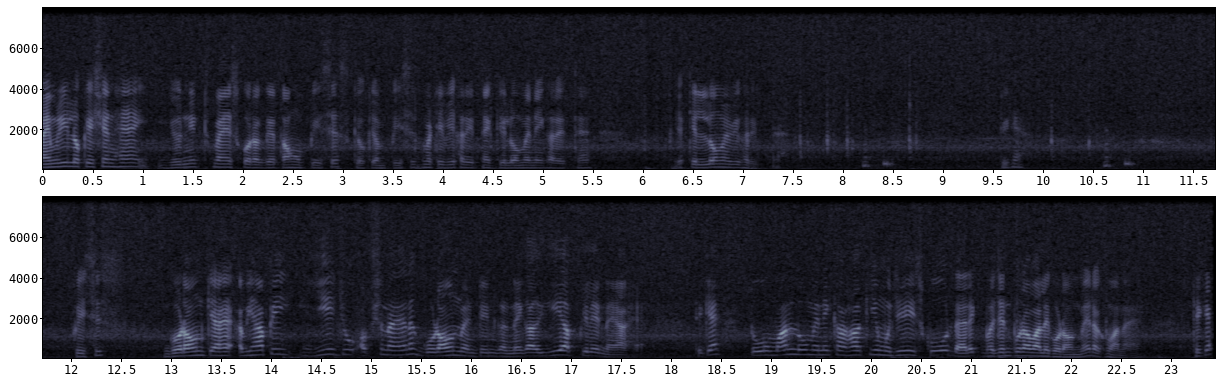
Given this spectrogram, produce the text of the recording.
primary location है, यूनिट में इसको रख देता हूँ पीसेस क्योंकि हम पीसेस में टीवी खरीदते हैं, किलो में नहीं खरीदते हैं, या किलो में भी खरीदते हैं। ठीक है? पीसेस गोडाउन क्या है? अब यहाँ पे ये जो ऑप्शन आया ना, गोडाउन मेंटेन करने का, ये आपके लिए नया है। ठीक है? तो मान लो मैंने कहा कि मुझे इसको डायरेक्ट भजनपुरा वाले गोडाउन में रखवाना है। ठीक है?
